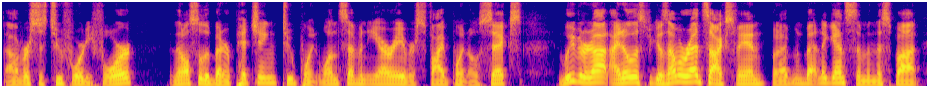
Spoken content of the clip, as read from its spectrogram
versus two forty four, and then also the better pitching, two point one seven ERA versus five point oh six. Believe it or not, I know this because I'm a Red Sox fan, but I've been betting against them in this spot.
